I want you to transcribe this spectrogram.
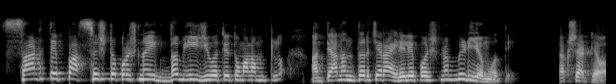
साठ ते पासष्ट प्रश्न एकदम इजी होते तुम्हाला म्हटलं. आणि त्यानंतरचे राहिलेले प्रश्न मीडियम होते. लक्षात ठेवा.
